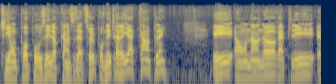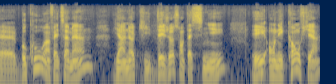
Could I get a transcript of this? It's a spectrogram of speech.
qui ont proposé leur candidature pour venir travailler à temps plein. Et on en a rappelé euh, beaucoup en fin de semaine. Il y en a qui déjà sont assignés et on est confiant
